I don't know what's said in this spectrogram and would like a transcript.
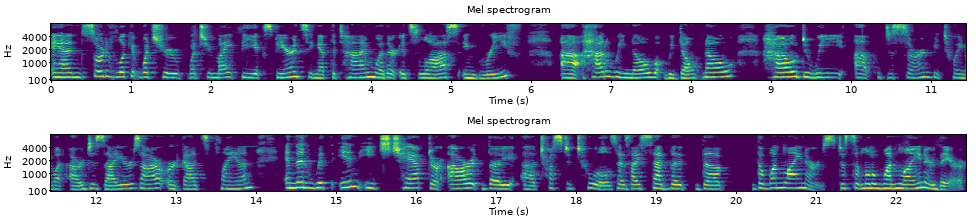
and sort of look at what you're what you might be experiencing at the time whether it's loss and grief. Uh, how do we know what we don't know? How do we uh, discern between what our desires are or god's plan? And then within each chapter are the uh, trusted tools. As i said the the the one liners just a little one liner there.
